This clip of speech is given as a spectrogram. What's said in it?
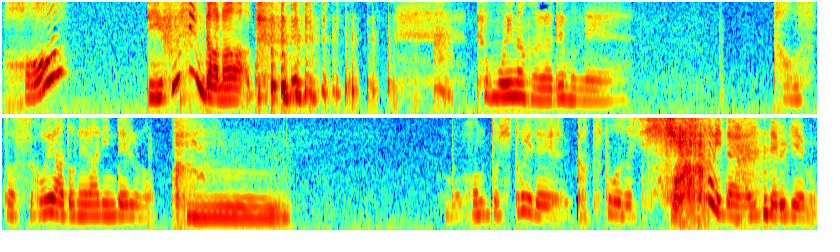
はあ？理不尽だな。ってって思いながらでもね倒すとすごいアドレナリン出るのほんと一人でガッツポーズしてシャー！みたいな言ってるゲーム。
